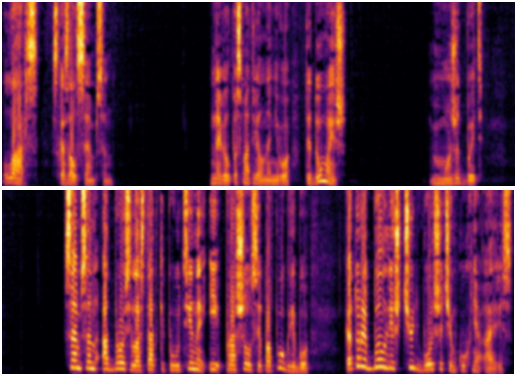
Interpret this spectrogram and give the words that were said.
«Ларс», — сказал Сэмпсон. Невил посмотрел на него. «Ты думаешь?» «Может быть». Сэмпсон отбросил остатки паутины и прошелся по погребу, который был лишь чуть больше, чем кухня Айрис.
